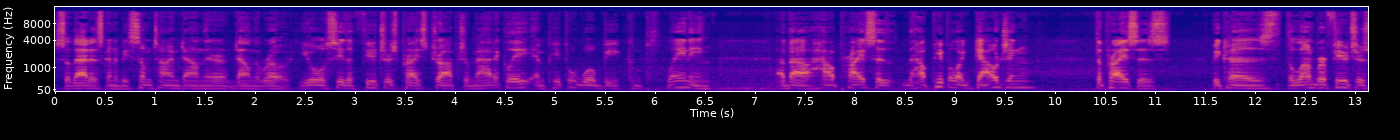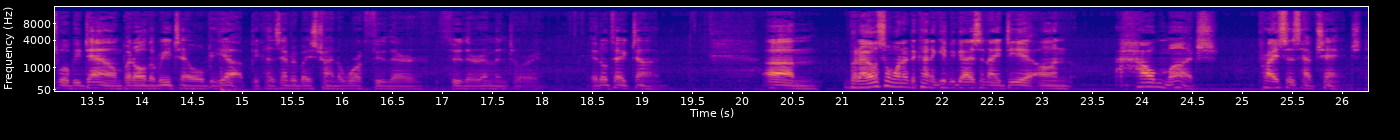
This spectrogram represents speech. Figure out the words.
So that is going to be some time down there down the road. You will see the futures price drop dramatically, and people will be complaining about how prices how people are gouging the prices because the lumber futures will be down, but all the retail will be up because everybody's trying to work through their through their inventory. It'll take time. Um, but I also wanted to kind of give you guys an idea on how much prices have changed.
